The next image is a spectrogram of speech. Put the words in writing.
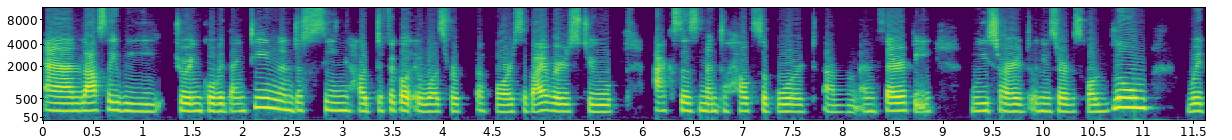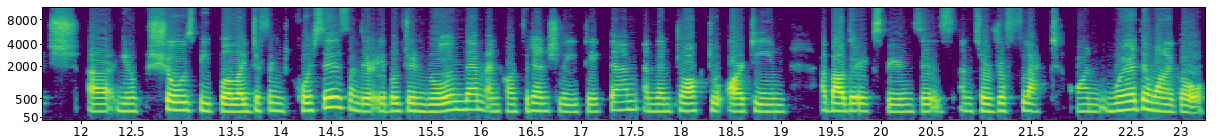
And lastly, we during COVID nineteen and just seeing how difficult it was for for survivors to access mental health support um, and therapy, we started a new service called Bloom, which uh, you know shows people like different courses, and they're able to enroll in them and confidentially take them, and then talk to our team about their experiences and sort of reflect on where they want to go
